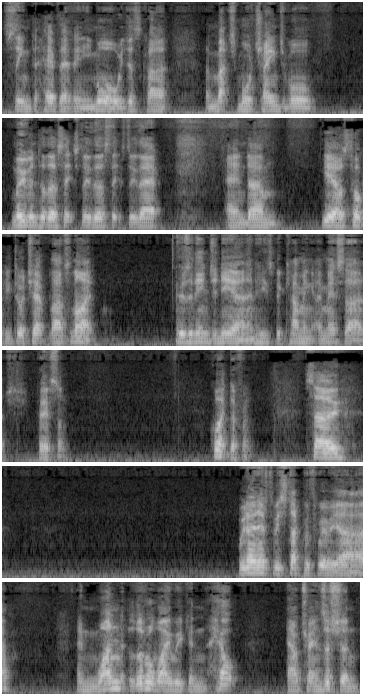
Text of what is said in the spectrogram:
seem to have that anymore. We're just kind of a much more changeable, move into this, let's do this, let's do that. And um, yeah, I was talking to a chap last night who's an engineer and he's becoming a massage person. Quite different. So we don't have to be stuck with where we are. And one little way we can help our transition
